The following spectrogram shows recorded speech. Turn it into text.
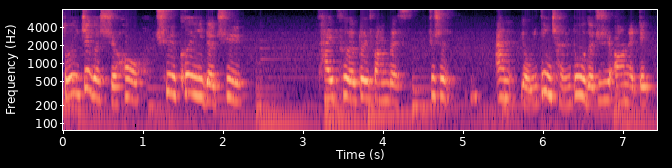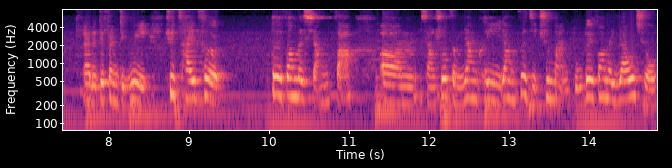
所以这个时候去刻意的去猜测对方的，就是按有一定程度的，就是 on a at a different degree 去猜测。对方的想法，嗯，想说怎么样可以让自己去满足对方的要求，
